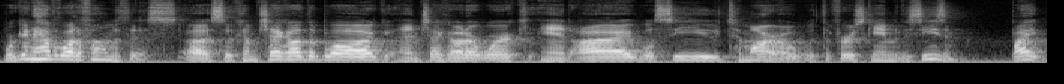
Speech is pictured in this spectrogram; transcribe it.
We're going to have a lot of fun with this. Uh, so come check out the blog and check out our work, and I will see you tomorrow with the first game of the season. Bye.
